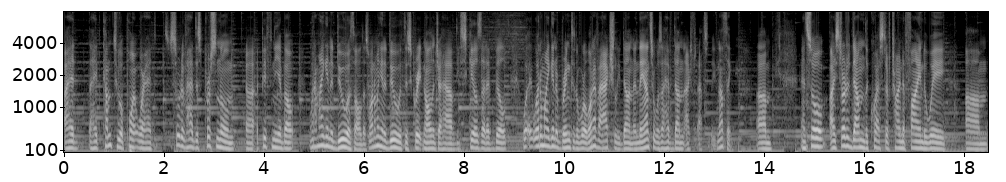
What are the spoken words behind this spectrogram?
I had, I had come to a point where I had sort of had this personal uh, epiphany about what am I going to do with all this? What am I going to do with this great knowledge I have, these skills that I've built? What, what am I going to bring to the world? What have I actually done? And the answer was I have done absolutely nothing. Um, and so I started down the quest of trying to find a way um,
